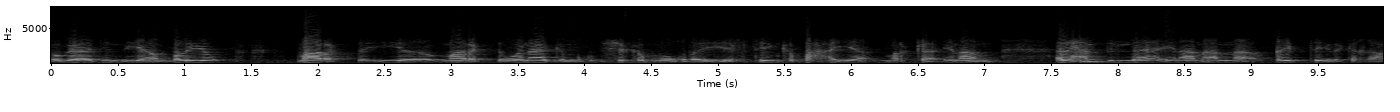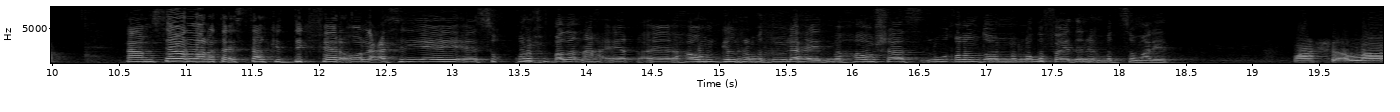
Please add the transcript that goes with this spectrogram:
bogaadin iyo hambalyo maaragtay iyo maaragtay wanaagga muqdisho ka muuqda iyo iftiinka baxaya marka inaan alxamdulilah inaan ana qeybtayda ka qaato Um, see waad u aragtaa istaalka digfeer oo la casriyeeyey ee si qurux badan ah ee ee hawlgeli rabo hadduu ilaahay idmo hawshaas lagu qaban doono lagu faa'iidanayo ummadda soomaaliyeed maasha allah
